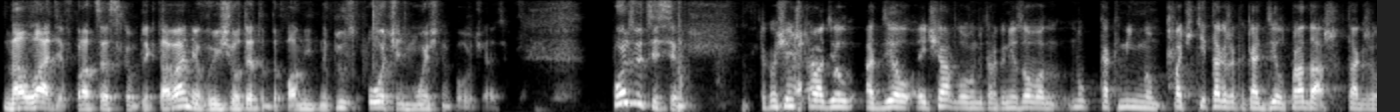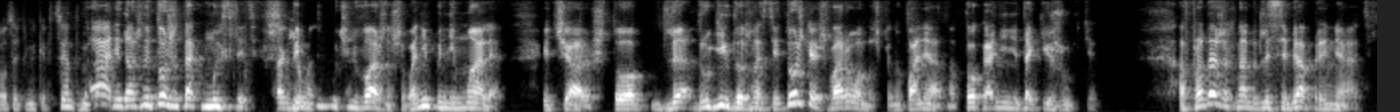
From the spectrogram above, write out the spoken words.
наладив процесс комплектования, вы еще вот этот дополнительный плюс очень мощный получаете. Пользуйтесь им. Такое ощущение, что отдел, отдел HR должен быть организован, ну, как минимум, почти так же, как отдел продаж, также вот с этими коэффициентами. Да, они должны тоже так мыслить. Так же мыслить. Очень важно, чтобы они понимали, HR, что для других должностей тоже, конечно, вороночка, ну, понятно, только они не такие жуткие. А в продажах надо для себя принять.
